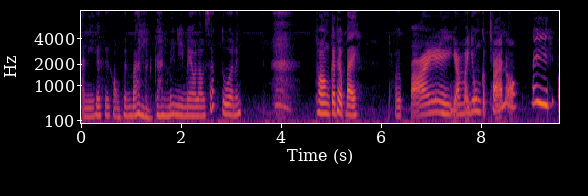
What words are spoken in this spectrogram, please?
อันนี้ก็คือของเพื่อนบ้านเหมือนกัน ไม่มีแมวเราสักตัวนึง ทองก็เถอะไป เออไป อย่ามายุ่งกับฉันออกไปอ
